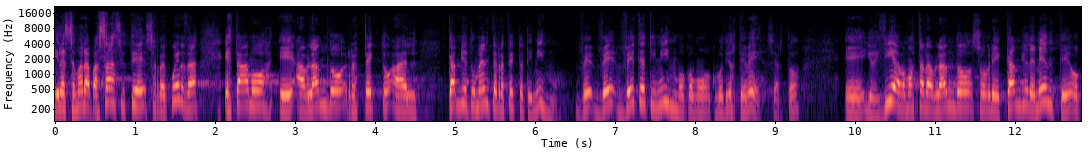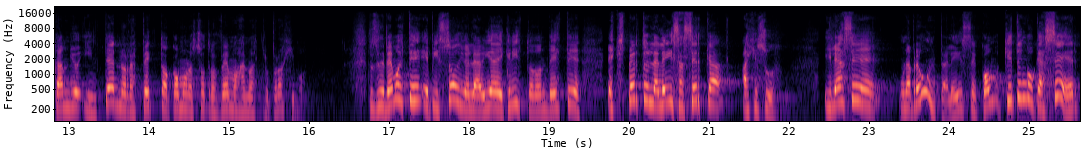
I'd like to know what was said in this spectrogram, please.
Y la semana pasada, si usted se recuerda, estábamos eh, hablando respecto al cambio de tu mente respecto a ti mismo. vete a ti mismo como, como Dios te ve, ¿cierto? Eh, y hoy día vamos a estar hablando sobre cambio de mente o cambio interno respecto a cómo nosotros vemos a nuestro prójimo. Entonces tenemos este episodio en la vida de Cristo donde este experto en la ley se acerca a Jesús y le hace una pregunta, le dice, ¿qué tengo que hacer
